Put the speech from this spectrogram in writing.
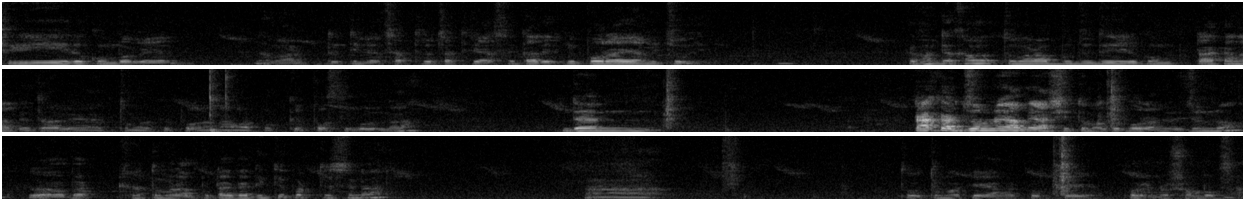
ফিরি এরকম ভাবে আমার দু তিনটা ছাত্রছাত্রী আছে, তাদেরকে পড়াই আমি চলি। এখন দেখো, তোমার আব্বু যদি এরকম টাকা না দেয়, তাহলে তোমাকে পড়ানো আমার পক্ষে পসিবল না। দেন টাকার জন্য আমি আসি তোমাকে পড়ানোর জন্য বাট তোমার আব্বু টাকা দিতে পারতেছে না। তো তোমাকে আমার পক্ষে পড়ানো সম্ভব না।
